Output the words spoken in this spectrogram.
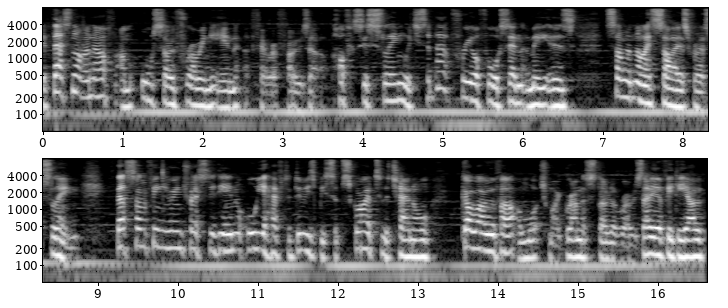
If that's not enough, I'm also throwing in a Theraphosa apophysis sling, which is about three or four centimetres, so a nice size for a sling. If that's something you're interested in, all you have to do is be subscribed to the channel, go over and watch my Grammostola rosea video,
